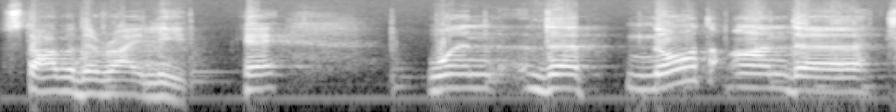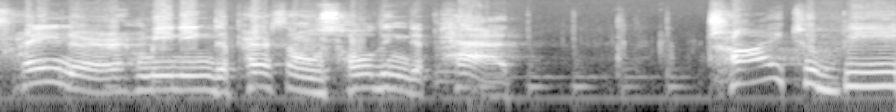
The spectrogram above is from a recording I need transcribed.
start with the right lead, okay? When the note on the trainer, meaning the person who's holding the pad, try to be,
